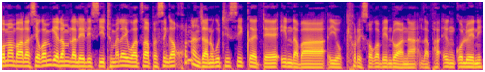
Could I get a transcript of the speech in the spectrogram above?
kwamambala siyakwamukela mlaleli sithumela iwhatsapp. Singakhona njani ukuthi siqede indaba yokuhloriswa kwabentwana lapha enkolweni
